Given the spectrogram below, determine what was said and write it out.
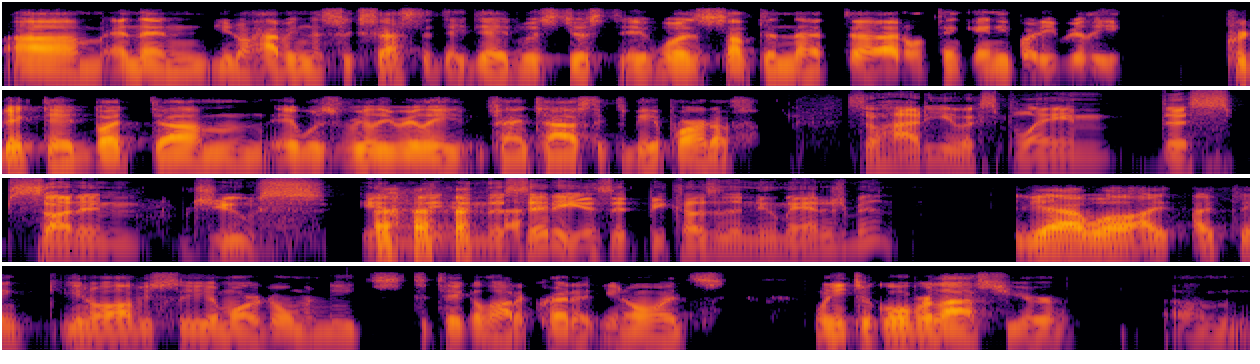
um, and then you know having the success that they did was just it was something that uh, I don't think anybody really predicted, but um, it was really really fantastic to be a part of. So how do you explain this sudden juice in the, in the city? Is it because of the new management? Yeah, well, I, I think, you know, obviously Amar Doman needs to take a lot of credit. You know, it's when he took over last year, um,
